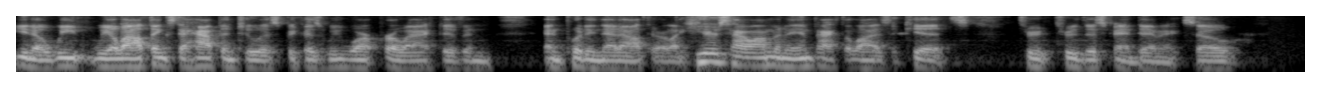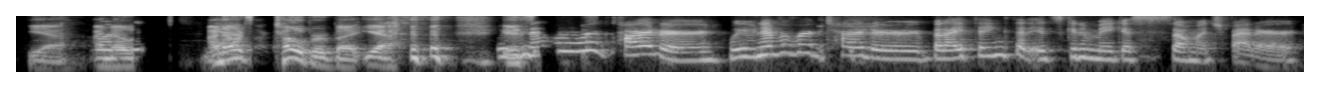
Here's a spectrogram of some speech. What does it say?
you know we we allow things to happen to us because we weren't proactive and and putting that out there like here's how i'm going to impact the lives of kids through through this pandemic so yeah, well, I know. Yeah. I know it's October, but yeah. We've never worked harder. We've never worked harder, but I think that it's going to make us so much better.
